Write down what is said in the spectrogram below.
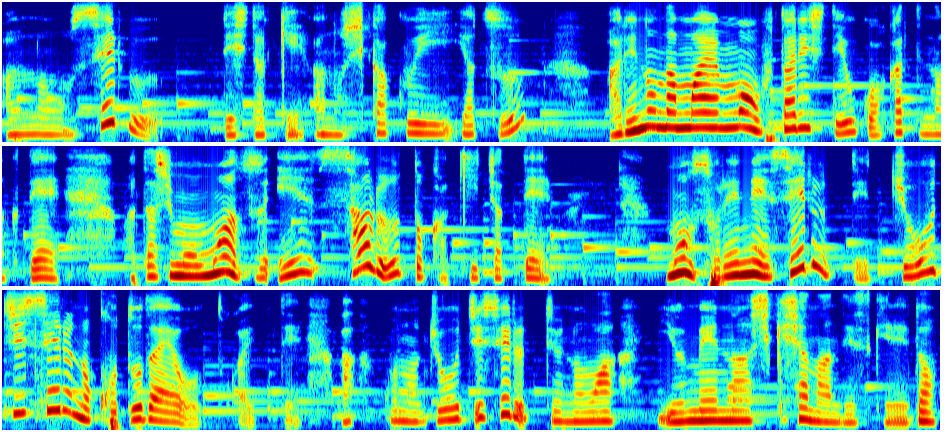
あの、セルでしたっけ？あの四角いやつ？あれの名前も二人してよくわかってなくて、私も思わず、え、猿？とか聞いちゃって、もうそれね、セルってジョージ・セルのことだよとか言って、あ、このジョージ・セルっていうのは有名な指揮者なんですけれど、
